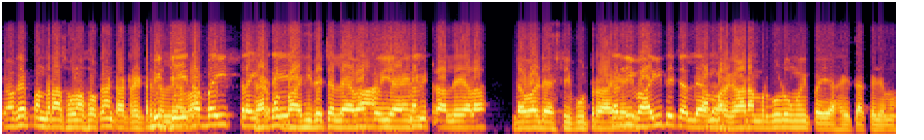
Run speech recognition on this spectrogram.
ਕਿਉਂਕਿ 15 1600 ਘੰਟਾ ਟਰੈਕਟਰ ਵੀ ਜੇ ਚੱਲਿਆ ਤਾਂ ਵਾ ਬਾਈ ਟਰੈਕਟਰ ਬਾਹੀ ਤੇ ਚੱਲਿਆ ਵਾ ਕੋਈ ਐ ਨਹੀਂ ਵੀ ਟਰਾਲੇ ਵਾਲਾ। ਡਬਲ ਡਿਸਟ੍ਰੀਬਿਊਟਰ ਆ ਕੱਲੀ ਗਿਆ ਵਾਹੀ ਤੇ ਚੱਲਿਆ ਆ। ਮਰਗਾੜਾ ਮਰਗੂੜ ਉਵੇਂ ਹੀ ਪਏ ਆ ਹਜੇ ਤੱਕ ਜਮਾ।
